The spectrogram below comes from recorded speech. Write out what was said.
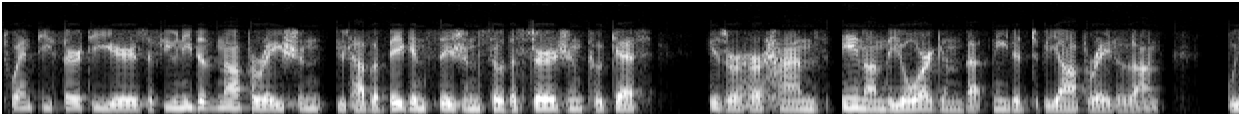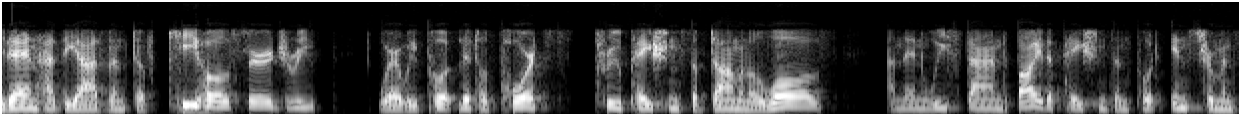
20, 30 years, if you needed an operation, you'd have a big incision so the surgeon could get his or her hands in on the organ that needed to be operated on. We then had the advent of keyhole surgery, where we put little ports through patients' abdominal walls, and then we stand by the patient and put instruments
